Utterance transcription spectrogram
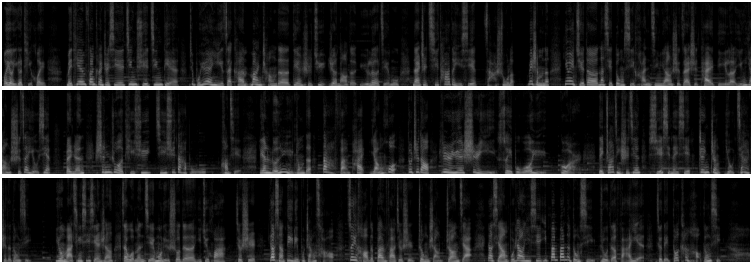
我有一个体会：每天翻看这些经学经典，就不愿意再看漫长的电视剧、热闹的娱乐节目，乃至其他的一些杂书了。为什么呢？因为觉得那些东西含金量实在是太低了，营养实在有限。本人身弱体虚，急需大补。况且，连《论语》中的大反派杨货都知道“日月逝矣，岁不我与”，故而得抓紧时间学习那些真正有价值的东西。用马庆西先生在我们节目里说的一句话，就是要想地里不长草，最好的办法就是种上庄稼；要想不让一些一般般的东西入得法眼，就得多看好东西。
